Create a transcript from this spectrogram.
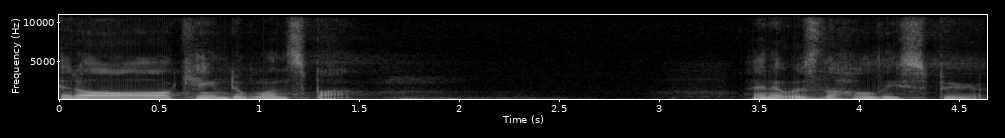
It all came to one spot, and it was the Holy Spirit.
